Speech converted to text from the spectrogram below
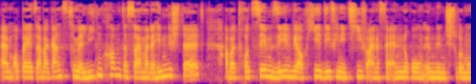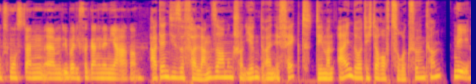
Ähm, ob er jetzt aber ganz zum Erliegen kommt, das sei mal dahingestellt. Aber trotzdem sehen wir auch hier definitiv eine Veränderung in den Strömungsmustern ähm, über die vergangenen Jahre. Hat denn diese Verlangsamung schon irgendeinen Effekt, den man eindeutig darauf zurückführen kann? Nee,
